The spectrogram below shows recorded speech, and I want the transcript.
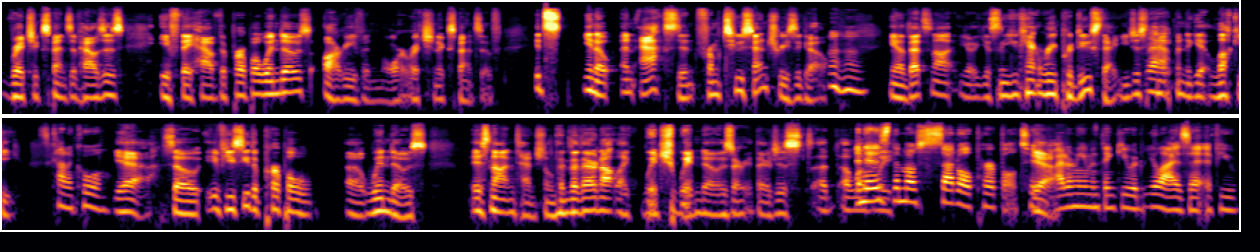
rich, expensive houses, if they have the purple windows, are even more rich and expensive. It's you know an accident from two centuries ago. You know that's not you know you can't reproduce that. You just Right. happen to get lucky. It's kind of cool. Yeah. So if you see the purple uh, windows. It's not intentional. They're- They're not like which windows are. They're just a, a lovely. And it is the most subtle purple too. Yeah. I don't even think you would realize it if you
